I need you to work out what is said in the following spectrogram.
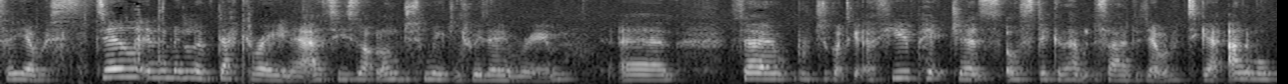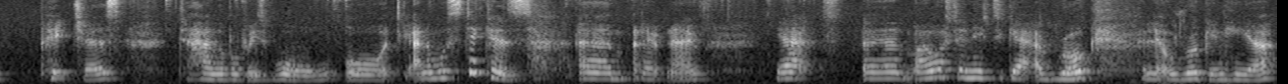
so yeah, we're still in the middle of decorating it as he's not long just moved into his own room. Um, so we've just got to get a few pictures or stickers, I haven't decided yet whether to get animal pictures to hang above his wall or to get animal stickers. Um, I don't know yet. Um, I also need to get a rug, a little rug in here,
